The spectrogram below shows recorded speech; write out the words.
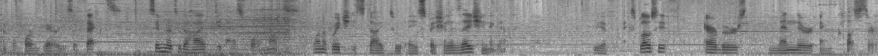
and perform various effects. Similar to the Hive, it has four mods, one of which is tied to a specialization again. We have Explosive, Airburst, Mender and Cluster.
